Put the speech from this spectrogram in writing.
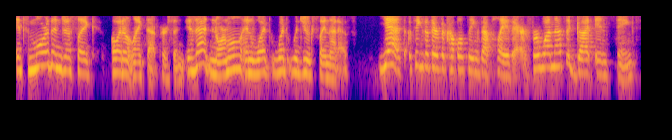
it's more than just like, oh, I don't like that person. Is that normal? And what, what would you explain that as? Yes, I think that there's a couple things at play there. For one, that's a gut instinct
